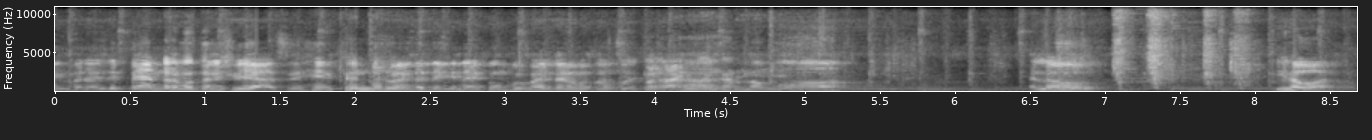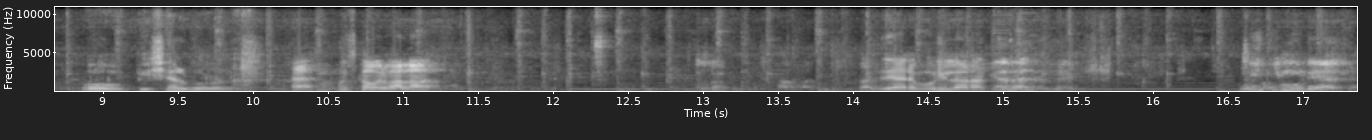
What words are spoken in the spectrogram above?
একবারে যে প্যান্ডার মতনই শুয়ে আছে। কুম্ফু প্যান্ডা দেখি না কুম্ফু প্যান্ডার মতো হ্যালো কি খবর? ও বিশাল বড় না? হ্যাঁ খোঁজ খবর ভালো? যে আরে ভুরি লড়া তুই কি মুডে আছে?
